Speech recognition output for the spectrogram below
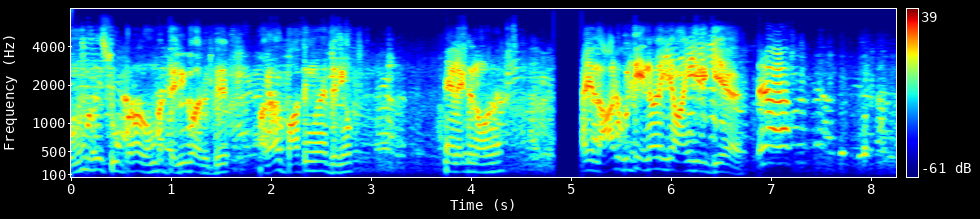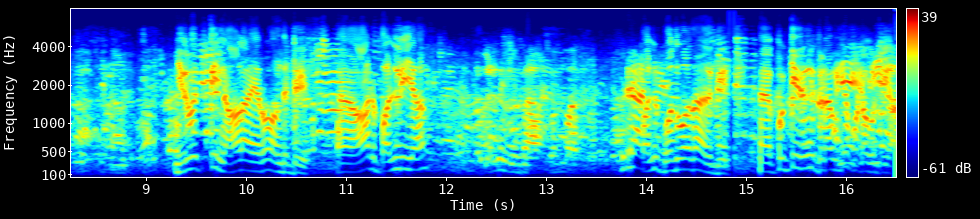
ரொம்பவே சூப்பரா ரொம்ப தெளிவா இருக்கு. அதாவது பாத்தீங்கன்னா தெரியும். ஏ இந்த ஆடு குட்டி என்ன விலைக்கு வாங்கியிருக்கிய? இருபத்தி நாலாயிரம் ரூபா வந்துட்டு. ஆடு பல்லியா? பல்லு பொதுவா தான் இருக்கு. குட்டி இருந்து கிடா குட்டியா பொட்டை குட்டியா?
